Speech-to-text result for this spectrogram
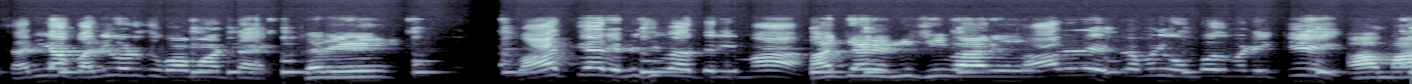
சரியா பள்ளிக்கூடத்துக்கு போக மாட்டேன். சரி. வாத்தியார் என்ன செய்வார் தெரியுமா? வாத்தியார் என்ன செய்வாரு? காலையில எட்டரை மணி ஒன்பது மணிக்கு ஆமா.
